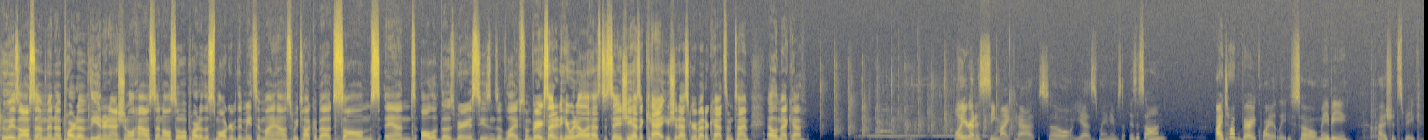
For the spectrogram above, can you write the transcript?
who is awesome and a part of the International House and also a part of the small group that meets at my house. We talk about Psalms and all of those various seasons of life. So I'm very excited to hear what Ellah has to say. She has a cat. You should ask her about her cat sometime. Ellah Metcalf. Well, you're to see my cat. So, yes, my name's. Is this on? I talk very quietly, so maybe I should speak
